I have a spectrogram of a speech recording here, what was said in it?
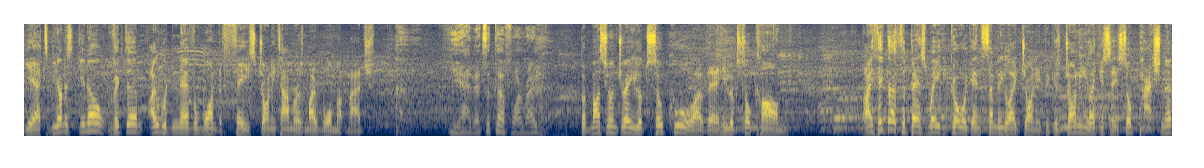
Yeah, to be honest, you know, Victor, I would never want to face Johnny Tama as my warm-up match. Yeah, that's a tough one, right? But Marcio Andre looks so cool out there. He looks so calm. I think that's the best way to go against somebody like Johnny because Johnny, like you say, is so passionate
